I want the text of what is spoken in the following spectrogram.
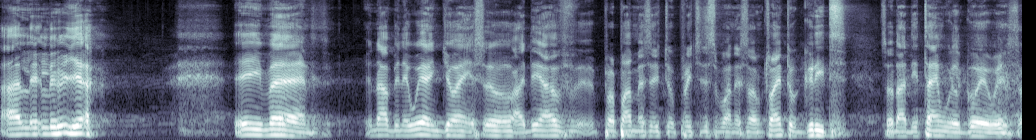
Hallelujah. Amen. You know, I've been away enjoying, so I didn't have a proper message to preach this morning. So I'm trying to greet so that the time will go away. So,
